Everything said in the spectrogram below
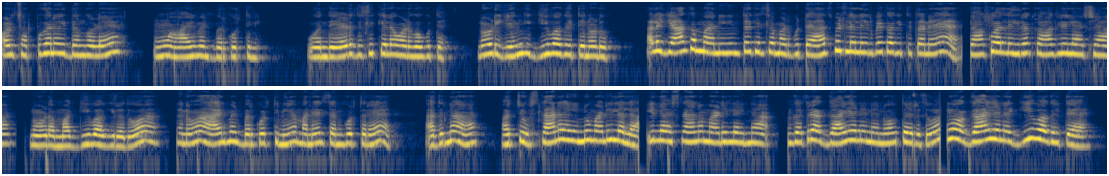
ಅವಳು ಸಪ್ಪಗನ ಇದ್ದಂಗೊಳೆ. ಹ್ಞೂ ಆಯಿಲ್ಮೆಂಟ್ ಬರ್ಕೊಡ್ತೀನಿ. ಒಂದ್ ಎರಡು ದಿವಸಕ್ಕೆಲ್ಲ ಒಣಗೋಗುತ್ತೆ. ನೋಡಿ, ಹೆಂಗೆ ಗೀವ್ ಆಗೈತೆ ನೋಡು. ಅಲ್ಲ, ಯಾಕಮ್ಮ ನೀನು ಇಂಥ ಕೆಲಸ ಮಾಡಿಬಿಟ್ಟೆ? ಹಾಸ್ಪಿಟ್ಲಲ್ಲಿ ಇರಬೇಕಾಗಿತ್ತು ತಾನೇ? ಯಾಕೋ ಅಲ್ಲಿ ಇರೋಕ್ಕಾಗಲಿಲ್ಲ ಆಶಾ. ನೋಡಮ್ಮ, ಗೀವ್ ಆಗಿರೋದು. ನಾನು ಆಯಿಲ್ಮೆಂಟ್ ಬರ್ಕೊಡ್ತೀನಿ, ಮನೇಲಿ ತಂದ್ಕೊಡ್ತಾರೆ. ಅದನ್ನ, ಅಚ್ಚು, ಸ್ನಾನ ಇನ್ನೂ ಮಾಡಿಲ್ಲಲ್ಲ? ಇಲ್ಲ, ಸ್ನಾನ ಮಾಡಿಲ್ಲ ಇನ್ನ. ಹಂಗಾದ್ರೆ ಆ ಗಾಯನ ನೋವ್ತಾ ಇರೋದು. ಗಾಯನ ಗೀವ್ ಆಗೈತೆ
